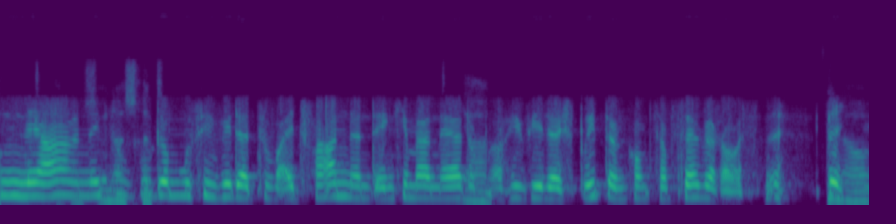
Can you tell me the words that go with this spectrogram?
ja, nicht so Schritt. gut, dann muss ich wieder zu weit fahren, dann denke ich mir, naja, ja. dann brauche ich wieder Sprit, dann kommt es auf selber raus. Ne? Genau.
